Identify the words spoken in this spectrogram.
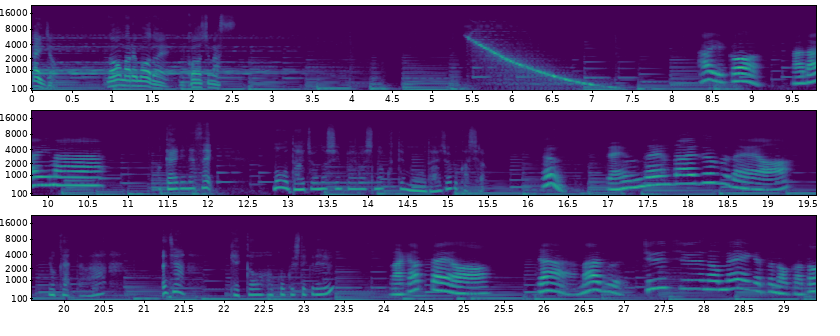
解除。ノーマルモードへ移行します。あいこ、ただいまおかえりなさいもう体調の心配はしなくても大丈夫かしら？うん、全然大丈夫だよ。よかったわあじゃあ結果を報告してくれる？わかったよ。じゃあ、まず、中秋の名月のことを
